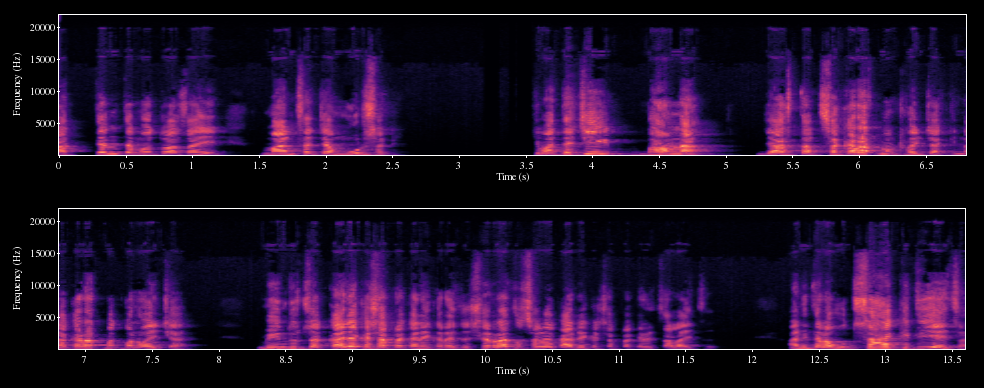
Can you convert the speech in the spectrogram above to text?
अत्यंत महत्वाचं आहे माणसाच्या मूडसाठी. किंवा त्याची भावना ज्या असतात सकारात्मक व्हायच्या की नकारात्मक बनवायच्या. मेंदूचं कार्य कशा प्रकारे करायचं शरीराचं सगळं कार्य कशा प्रकारे चालायचं? आणि त्याला उत्साह किती यायचा?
